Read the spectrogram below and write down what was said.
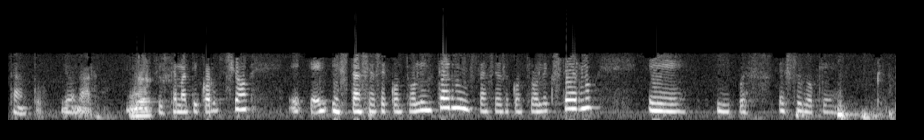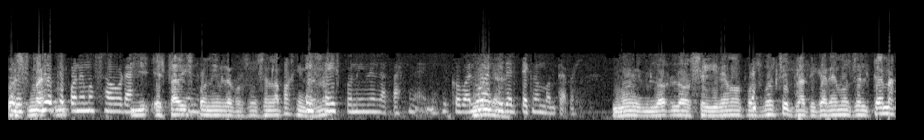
tanto, Leonardo el sistema anticorrupción, eh, eh, instancias de control interno, instancias de control externo, eh, y pues eso es lo que pues que ponemos ahora. Y está disponible, por supuesto, en la página, Está disponible en la página de México Valúa y del Tecno Monterrey. Muy, lo, lo, seguiremos, por supuesto, y platicaremos del tema.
